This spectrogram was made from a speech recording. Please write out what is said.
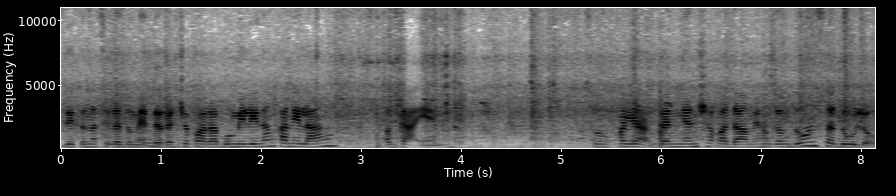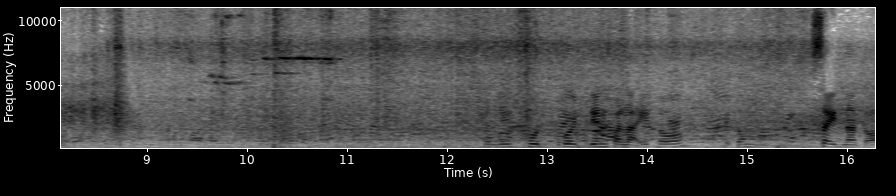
dito na sila dumediretso para bumili ng kanilang pagkain. So, kaya ganyan siya kadami hanggang doon sa dulo. Actually, food court din pala ito. Itong side na to.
